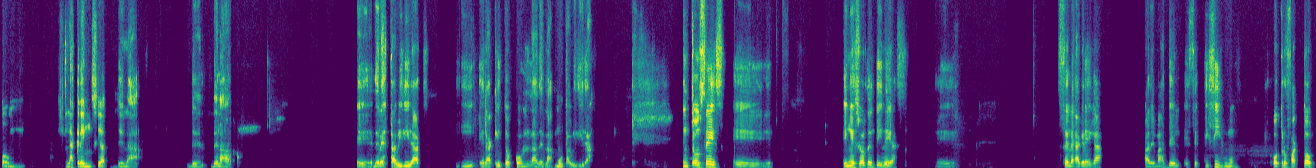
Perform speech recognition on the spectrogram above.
con la creencia de la, de, la, eh, de la estabilidad y Heráclito con la de la mutabilidad. Entonces, eh, en ese orden de ideas, eh, se le agrega, además del escepticismo, otro factor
